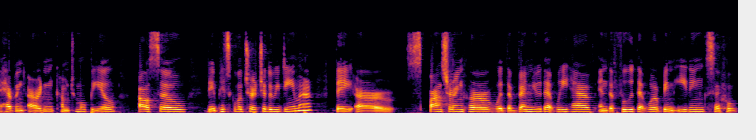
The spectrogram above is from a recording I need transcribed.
having Arden come to Mobile. Also, the Episcopal Church of the Redeemer, they are sponsoring her with the venue that we have and the food that we've been eating. So,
